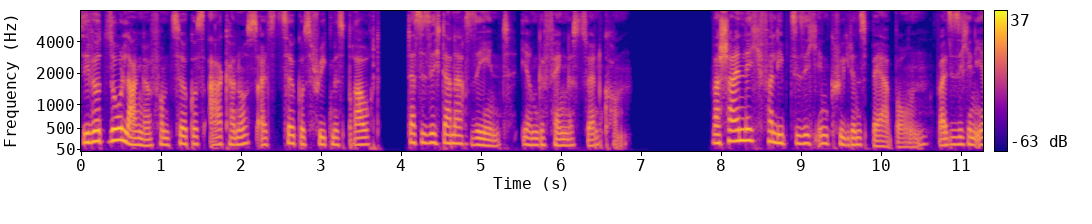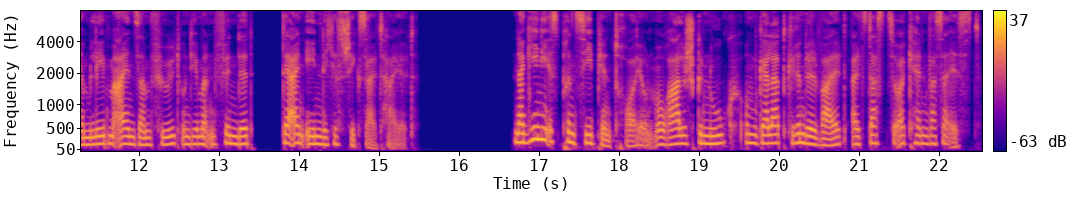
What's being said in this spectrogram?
Sie wird so lange vom Zirkus Arcanus als Zirkusfreak missbraucht, dass sie sich danach sehnt, ihrem Gefängnis zu entkommen. Wahrscheinlich verliebt sie sich in Credence Barebone, weil sie sich in ihrem Leben einsam fühlt und jemanden findet, der ein ähnliches Schicksal teilt. Nagini ist prinzipientreu und moralisch genug, um Gellert Grindelwald als das zu erkennen, was er ist.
